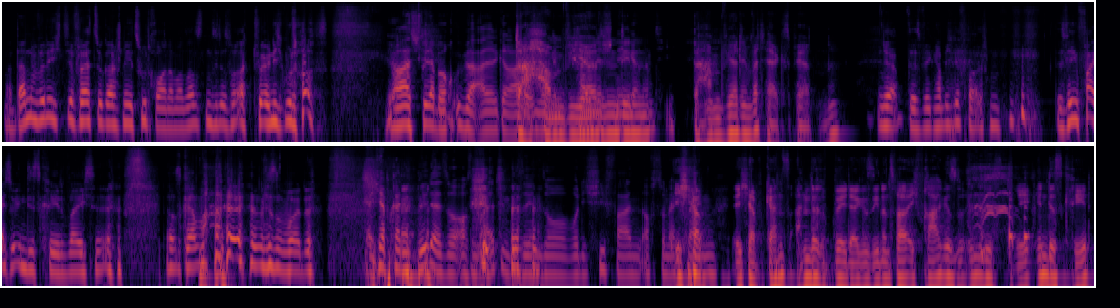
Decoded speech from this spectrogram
Na, dann würde ich dir vielleicht sogar Schnee zutrauen, aber ansonsten sieht das wohl aktuell nicht gut aus. Ja, es steht aber auch überall gerade. Da haben wir den-. Da haben wir ja den Wetterexperten, ne? Ja, deswegen habe ich gefragt. Deswegen fahre ich so indiskret, weil ich äh, das gerade mal wissen wollte. Ja, ich habe gerade die Bilder so aus den Alpen gesehen, so, wo die Skifahren auf so einer Ich habe hab ganz andere Bilder gesehen. Und zwar, ich frage so indiskret, indiskret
